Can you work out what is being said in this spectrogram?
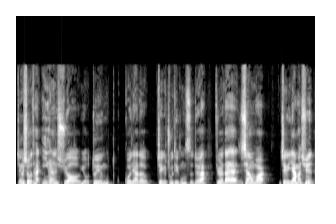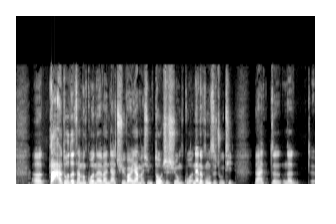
这个时候他依然需要有对应国家的这个主体公司，对吧？比如大家像玩这个亚马逊，呃，大多的咱们国内玩家去玩亚马逊都是使用国内的公司主体，啊，这那呃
